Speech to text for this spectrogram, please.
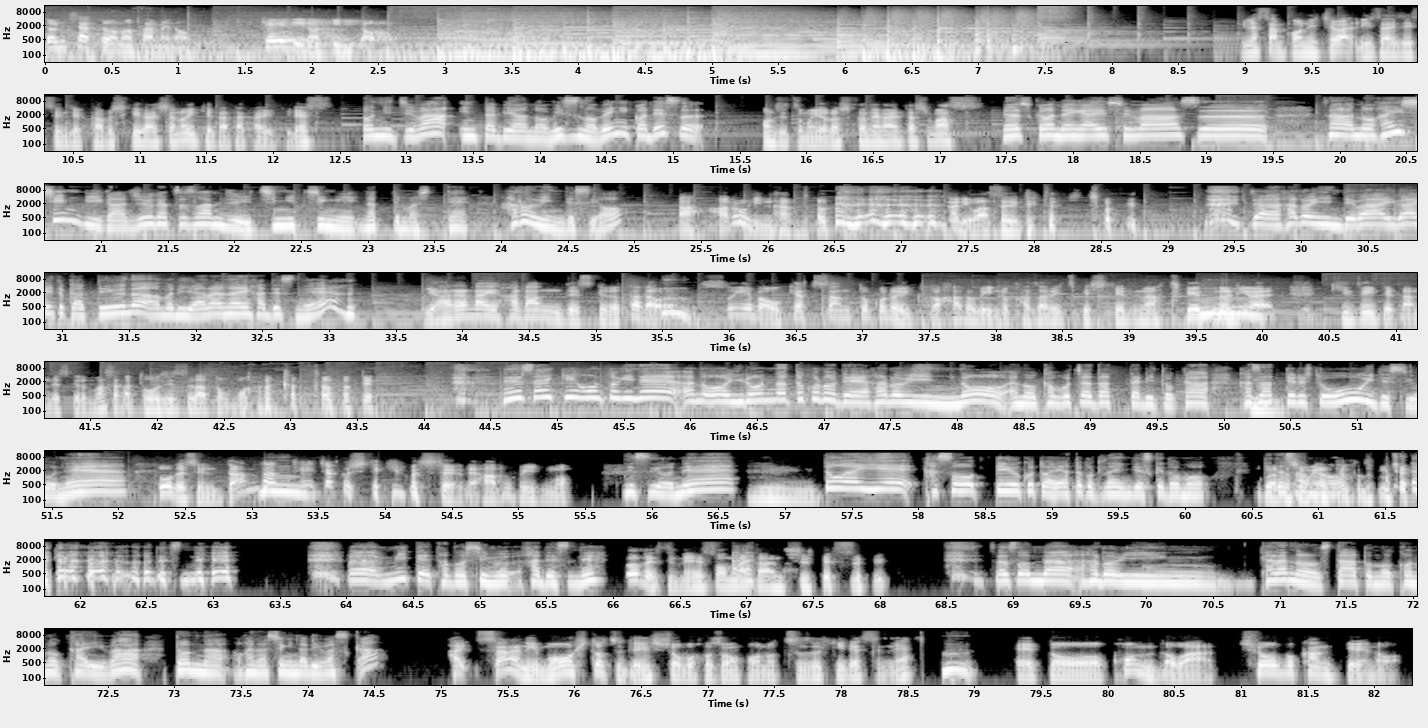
人社長のための経理のヒント。皆さんこんにちは。理財実践塾株式会社の池田孝之です。こんにちは。インタビュアーの水野紅子です。本日もよろしくお願いいたします。よろしくお願いします。さああの配信日が10月31日になってましてハロウィンですよ。あハロウィンなんだ。すっかり忘れてた人 じゃあハロウィンでワイワイとかっていうのはあまりやらない派ですね。やらない派なんですけど、ただ、うんそういえばお客さんのところ行くとハロウィンの飾り付けしてるなっていうのには 気づいてたんですけど、まさか当日だと思わなかったので、で 最近本当にねあのいろんなところでハロウィンのあのかぼちゃだったりとか飾ってる人多いですよね。そうですね、だんだん定着してきましたよね、ハロウィンも。ですよね。うん、とはいえ仮装っていうことはやったことないんですけども池田私さんももやったことない。そうですね。まあ見て楽しむ派ですね。そうですね、そんな感じです。さあそんなハロウィンからのスタートのこの回はどんなお話になりますか？はい、さらにもう一つ電子帳簿保存法の続きですね。うん。えっ、と、今度は帳簿関係の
